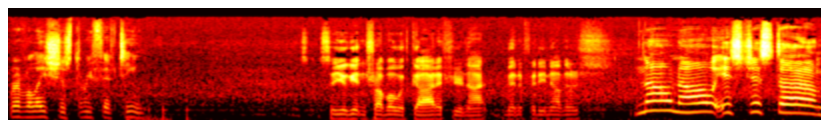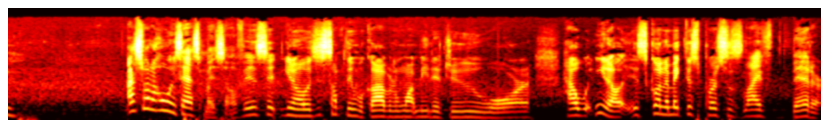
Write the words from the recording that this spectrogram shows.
Revelations three fifteen. So you'll get in trouble with God if you're not benefiting others. No, no, it's just um that's what I always ask myself. Is it, you know, is this something what God would want me to do or how you know, it's going to make this person's life better.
